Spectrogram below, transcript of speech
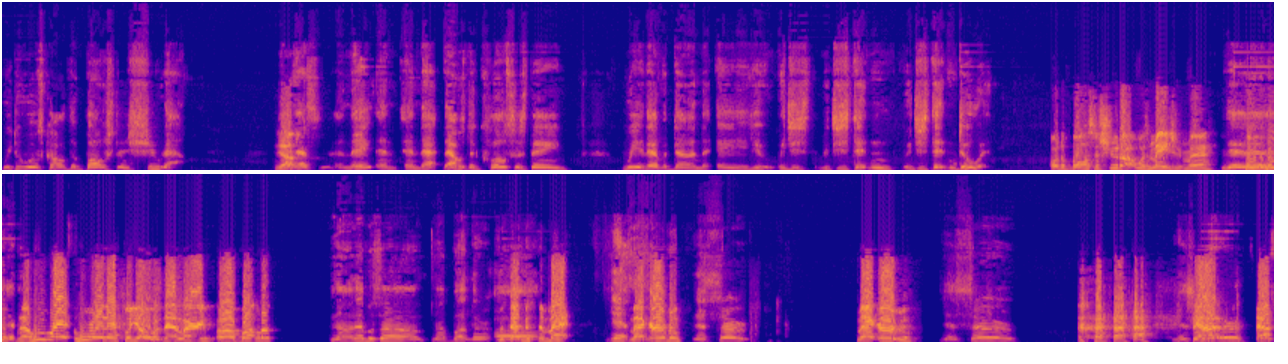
we do what was called the Boston Shootout. Yeah. And they and and that that was the closest thing we had ever done to AAU. We just we just didn't we just didn't do it. Oh, the Boston shootout was major, man. Yeah. Who, who, now, who ran who ran that for y'all? Was that Larry uh, Butler? No, that was uh not Butler. Was uh, that Mr. Mac? Yes. Mac Irvin? Yes, sir. Mac Irvin. Yes, sir. yes, see, sir. I,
